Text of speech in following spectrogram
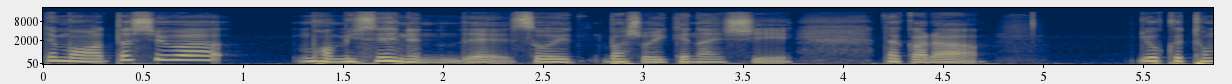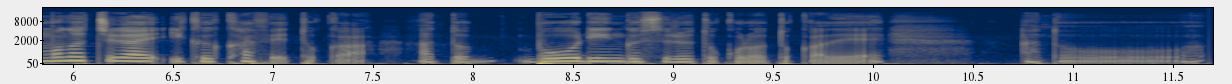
でも私は、まあ未成年でそういう場所行けないし、だから、よく友達が行くカフェとか、あと、ボーリングするところとかで、あと、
